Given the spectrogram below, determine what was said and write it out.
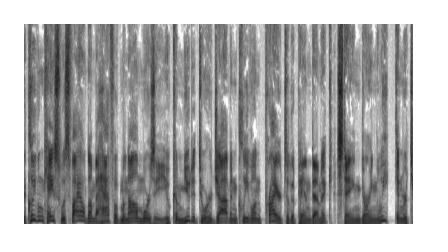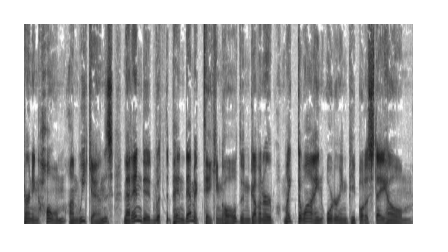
The Cleveland case was filed on behalf of Manal Morsy, who commuted to her job in Cleveland prior to the pandemic, staying during the week and returning home on weekends. That ended with the pandemic taking hold and Governor Mike DeWine ordering people to stay home.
